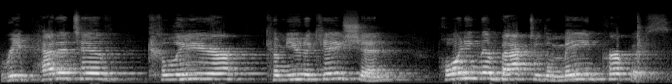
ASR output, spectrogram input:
repetitive, clear communication, pointing them back to the main purpose.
